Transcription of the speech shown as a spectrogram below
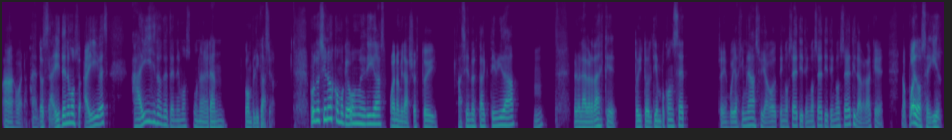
Ah, bueno, entonces ahí tenemos, ahí ves, ahí es donde tenemos una gran complicación. Porque si no es como que vos me digas, bueno, mira, yo estoy haciendo esta actividad, pero la verdad es que estoy todo el tiempo con set, voy al gimnasio y hago, tengo set y tengo set y tengo set y la verdad que no puedo seguir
